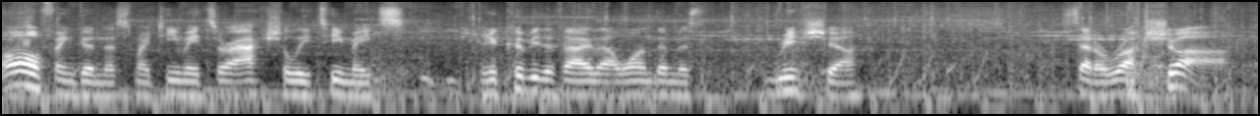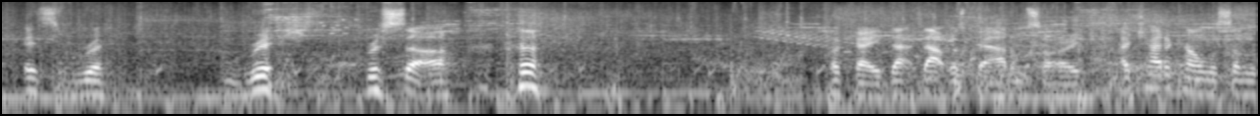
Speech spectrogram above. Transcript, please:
Oh, thank goodness. My teammates are actually teammates. And it could be the fact that one of them is Risha. Instead of Russia. It's R Rish... Rissa. Okay, that that was bad. I'm sorry. I tried to come up with something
